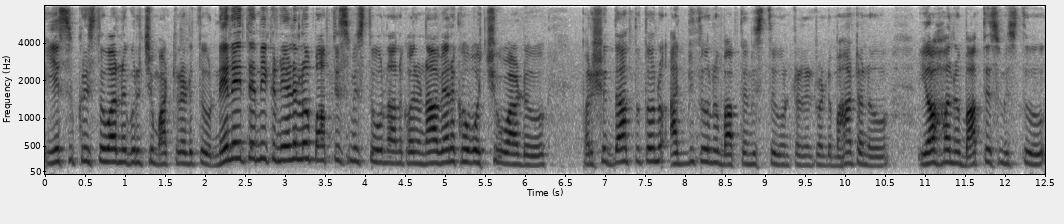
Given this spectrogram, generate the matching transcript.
యేసుక్రీస్తు వారిని గురించి మాట్లాడుతూ నేనైతే మీకు నీళ్ళలో బాప్తిస్మిస్తూ ఉన్నాను కానీ నా వెనక వచ్చువాడు పరిశుద్ధాత్మతోనూ అగ్నితోనూ బాప్తిమిస్తూ ఉంటున్నటువంటి మాటను యోహాను బాప్తిస్మిస్తూ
